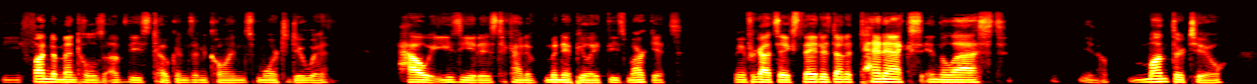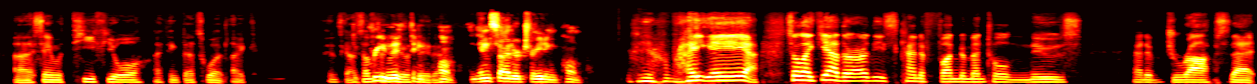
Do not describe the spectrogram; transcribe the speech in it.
the fundamentals of these tokens and coins, more to do with how easy it is to kind of manipulate these markets. I mean, for God's sakes, Theta has done a 10x in the last you know month or two. Uh, same with T Fuel. I think that's what like it's got the something to do with data. Pump, the insider trading pump. Right. Yeah, yeah, yeah. So like, yeah, there are these kind of fundamental news kind of drops that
